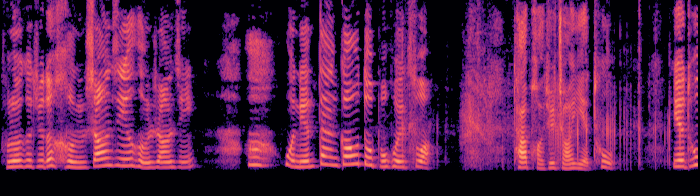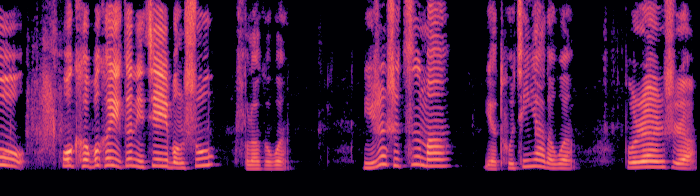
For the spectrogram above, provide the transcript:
弗洛格觉得很伤心，很伤心。啊，我连蛋糕都不会做。他跑去找野兔。野兔，我可不可以跟你借一本书？弗洛格问。你认识字吗？野兔惊讶地问。“不认识。”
